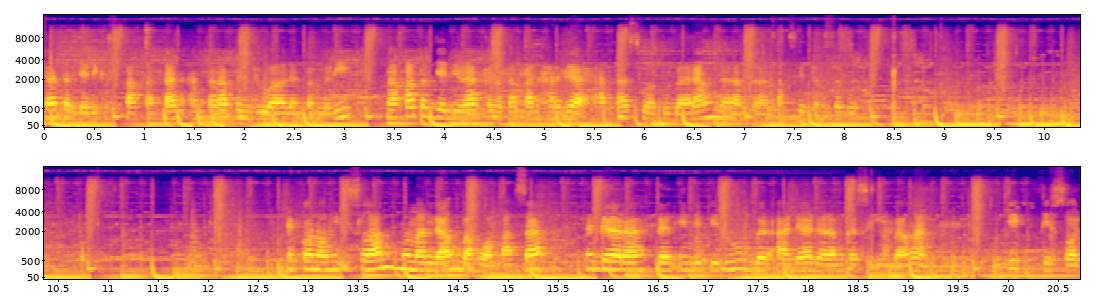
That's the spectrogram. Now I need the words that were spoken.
Jika terjadi kesepakatan antara penjual dan pembeli, maka terjadilah ketetapan harga atas suatu barang dalam transaksi tersebut. Ekonomi Islam memandang bahwa pasar, negara, dan individu berada dalam keseimbangan. Iktisod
